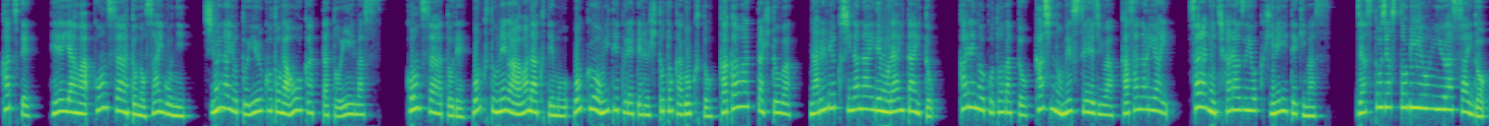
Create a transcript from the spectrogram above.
かつて、平野はコンサートの最後に、死ぬなよということが多かったと言います。コンサートで僕と目が合わなくても僕を見てくれてる人とか僕と関わった人は、なるべく死なないでもらいたいと、彼の言葉と歌詞のメッセージは重なり合い、さらに力強く響いてきます。Just Just Be on Your Side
